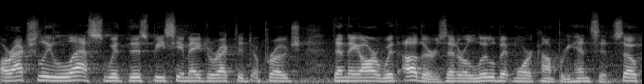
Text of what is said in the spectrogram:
are actually less with this BCMA directed approach than they are with others that are a little bit more comprehensive. So,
